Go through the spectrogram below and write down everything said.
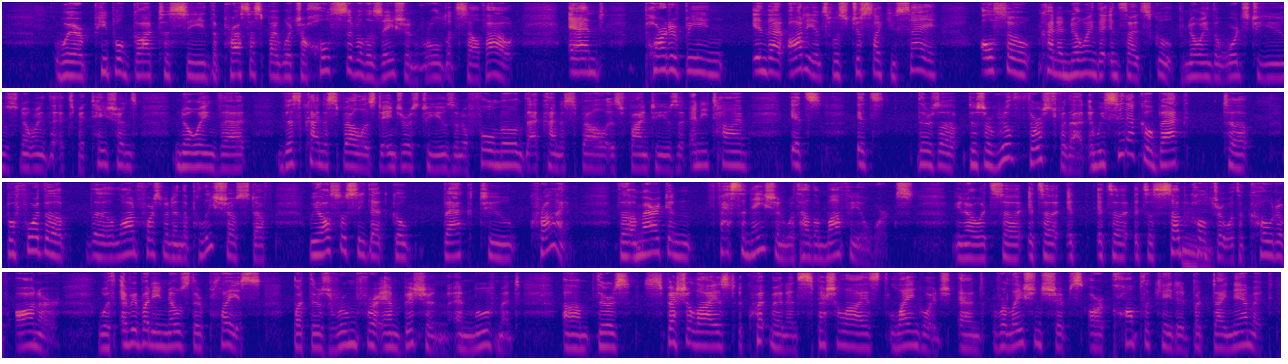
where people got to see the process by which a whole civilization rolled itself out. And part of being in that audience was just like you say, also kind of knowing the inside scoop, knowing the words to use, knowing the expectations, knowing that this kind of spell is dangerous to use in a full moon, that kind of spell is fine to use at any time. It's it's there's a there's a real thirst for that. And we see that go back to before the the law enforcement and the police show stuff. We also see that go back to crime, the American fascination with how the mafia works. You know, it's a it's a it, it's a it's a subculture with a code of honor, with everybody knows their place, but there's room for ambition and movement. Um, there's specialized equipment and specialized language, and relationships are complicated but dynamic.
